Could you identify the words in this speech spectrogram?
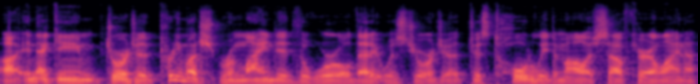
Uh, in that game, Georgia pretty much reminded the world that it was Georgia, just totally demolished South Carolina.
